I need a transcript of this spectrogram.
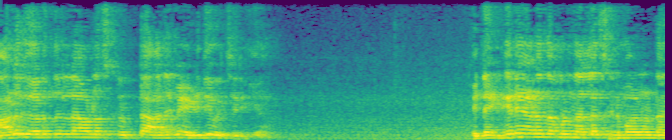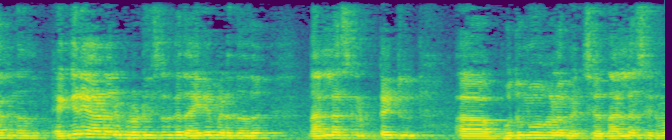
ആൾ കയറുന്നില്ല ഉള്ള സ്ക്രിപ്റ്റ് ആദ്യമേ എഴുതി വെച്ചിരിക്കുക. പിന്നെ എങ്ങനെയാണ് നമ്മൾ നല്ല സിനിമകൾ ഉണ്ടാക്കുന്നത്? എങ്ങനെയാണ് ഒരു പ്രൊഡ്യൂസർക്ക് ധൈര്യം വരുന്നത്? നല്ല സ്ക്രിപ്റ്റിൽ പുതുമുഖങ്ങൾ വെച്ച് നല്ല സിനിമ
